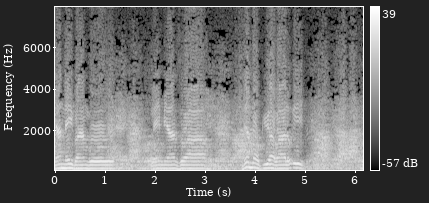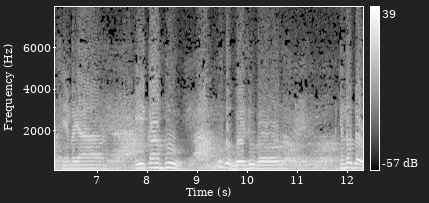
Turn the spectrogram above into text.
ဉာဏ်နိဗ္ဗာန်ကိုလင်းမြန်စွာမျက်မှောက်ပြုရပါလို့ဤအရှင်ဘုရားဤကောင်းမှုကုသိုလ်ဝေစုကိုကျွန်ုပ်တို့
